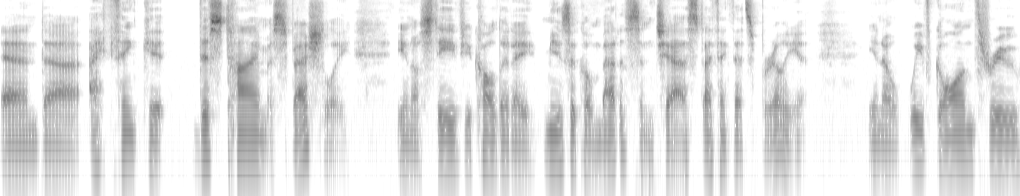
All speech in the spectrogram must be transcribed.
and uh, I think it this time especially. You know, Steve, you called it a musical medicine chest. I think that's brilliant. You know, we've gone through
